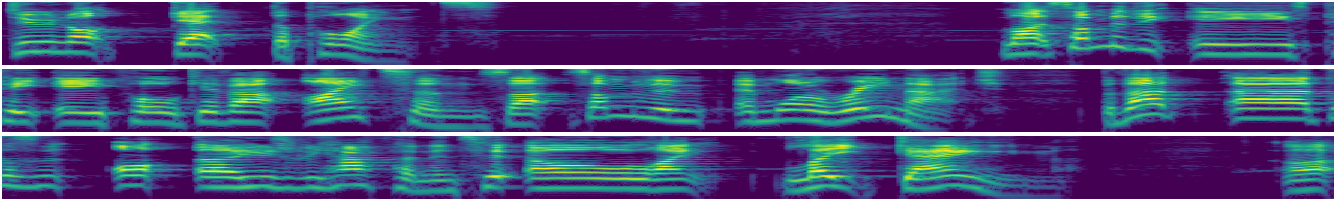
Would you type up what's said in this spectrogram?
do not get the point. Like, some of these people give out items, like, some of them and want a rematch. But that uh, doesn't uh, usually happen until, oh, like, late game. Uh,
